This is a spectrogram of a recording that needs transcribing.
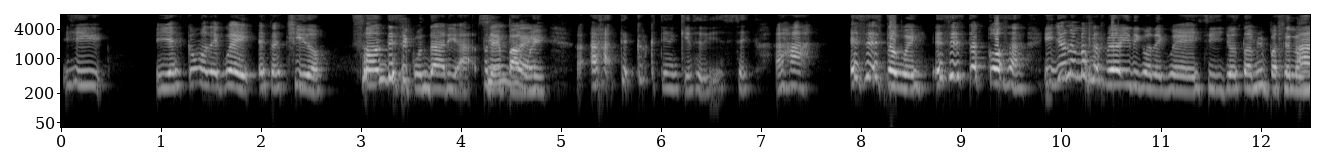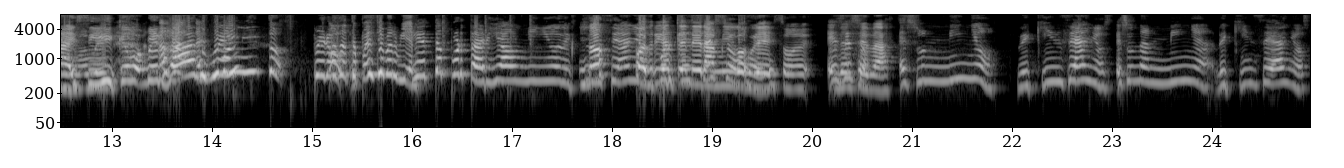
Y y es como de, güey, está chido. Son de secundaria, prepa, güey. Ajá, creo que tienen 15, 16. Ajá, es esto, güey, es esta cosa. Y yo nada más los veo y digo de, güey, sí, yo también pasé lo mismo. Ay, sí, qué verdad, güey. bonito. Pero, o sea, te puedes llevar bien. ¿Qué te aportaría un niño de 15 años? Podrían tener amigos de eso, es de esa edad. Es un niño de 15 años, es una niña de 15 años.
